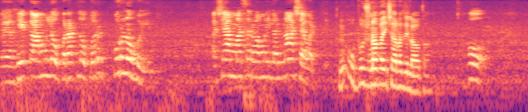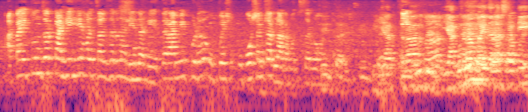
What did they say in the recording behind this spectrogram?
हे काम लवकरात लवकर पूर्ण होईल. अशी आम्हा सर्व महिलांना आशा वाटते. उपोषणाचा इशारा दिला होता. हो. आता इथून जर काहीही हालचाल जर झाली नाही तर आम्ही पुढे उपोष उपोषण करणार आहोत सर्व. यात्रा यात्रा मैदानासाठी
